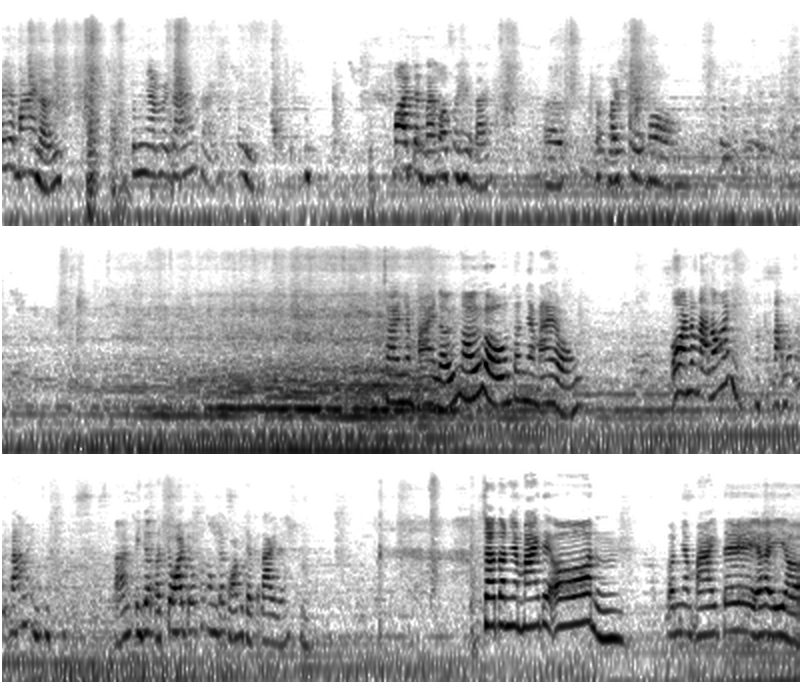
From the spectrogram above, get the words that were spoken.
ែក៏បាយនៅខ្ញុំញ៉ាំមិនដែរតែបងចឹងដែរបងសុខហៀវដែរអឺទឹកបាយឈើបង ចាញ៉ាំបាយនៅនៅអូនតើញ៉ាំបាយអូនអូអានឹងដាក់នោះហើយដាក់នោះហើយបានហើយបានគេយកតែជាប់ចូលក្នុងទៅគាត់ទៅក្តៅទៅចាតើញ៉ាំបាយទេអូនតើញ៉ាំបាយទេហើយអឺ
